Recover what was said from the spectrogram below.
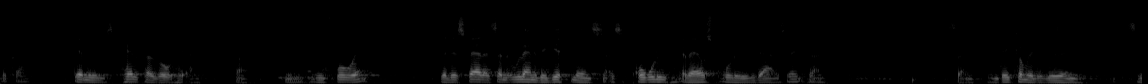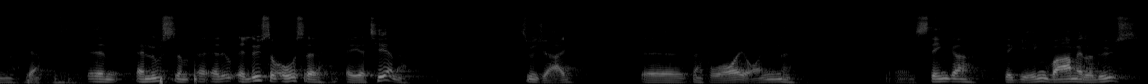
Det er godt. Det er min helpædagog her. Så min, min fru, ikke? Det er lidt svært, at sådan en udlandet bliver gift med en altså brolig, erhvervsbrolig uddannelse, ikke? Sådan. Så, men det kommer vi lidt videre ind i senere. Ja. Øhm, en, lys som, er, lys som åser er irriterende, synes jeg. Øh, man får øje i øjnene stinker, det giver ingen varme eller lys.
